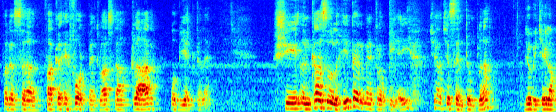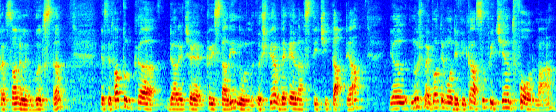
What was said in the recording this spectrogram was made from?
fără să facă efort pentru asta, clar, obiectele. Și în cazul hipermetropiei, ceea ce se întâmplă, de obicei la persoanele în vârstă, este faptul că, deoarece cristalinul își pierde elasticitatea, el nu își mai poate modifica suficient forma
